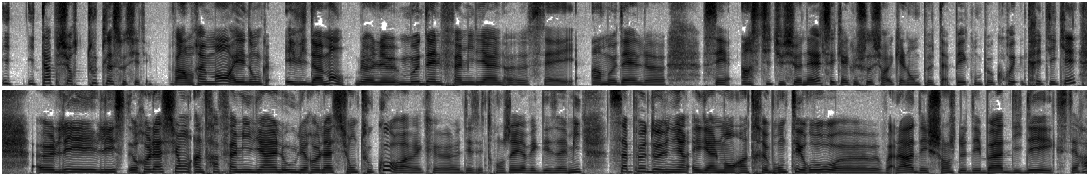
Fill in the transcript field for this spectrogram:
il, tape sur toute la société. Vraiment, et donc, évidemment, le, le modèle familial, euh, c'est un modèle, euh, c'est institutionnel, c'est quelque chose sur lequel on peut taper, qu'on peut critiquer. Euh, les, les relations intrafamiliales ou les relations tout court avec euh, des étrangers, avec des amis, ça peut devenir également un très bon terreau, euh, voilà, d'échanges, de débats, d'idées, etc.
